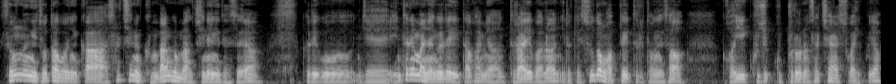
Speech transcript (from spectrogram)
성능이 좋다 보니까 설치는 금방금방 진행이 됐어요. 그리고 이제 인터넷만 연결되어 있다고 하면 드라이버는 이렇게 수동 업데이트를 통해서 거의 99%는 설치할 수가 있고요.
